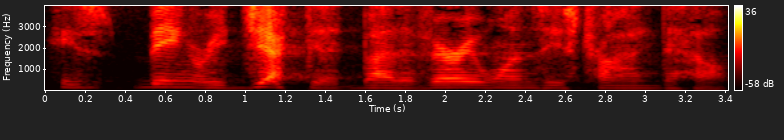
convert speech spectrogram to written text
he's being rejected by the very ones he's trying to help.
